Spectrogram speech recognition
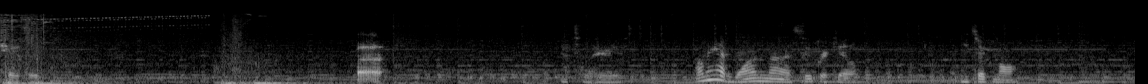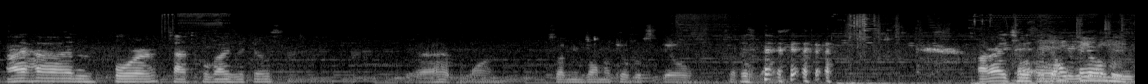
Tracer. Uh, that's hilarious. I only had one uh, super kill. You took them all. I had four tactical visor kills. Yeah, I have one. So that means all my kills are still except for one. Alright, Tracer, Uh-oh, don't here fail me.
